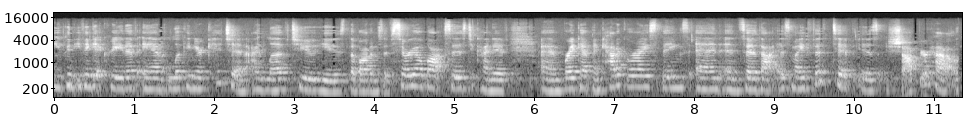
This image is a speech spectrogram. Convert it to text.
you can even get creative and look in your kitchen. I love to use the bottoms of cereal boxes to kind of um, break up and categorize things and, and so that is my fifth tip is shop your house.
